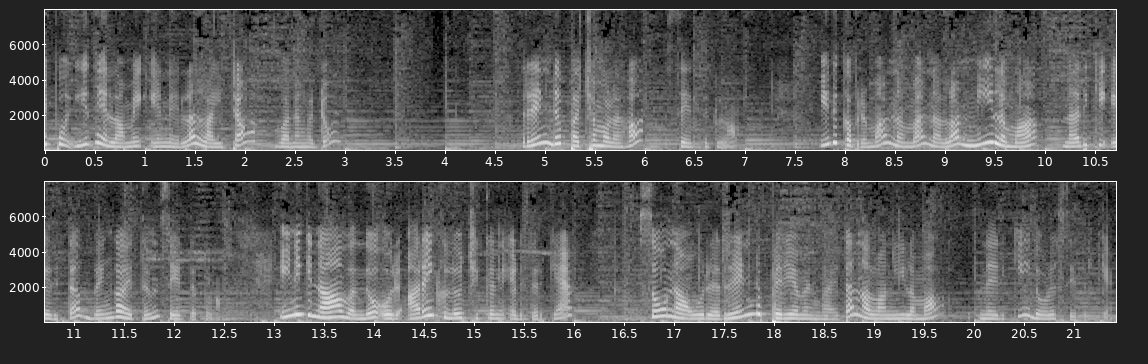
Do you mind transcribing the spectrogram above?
இப்போ இது எல்லாமே எண்ணெயில் லைட்டாக வதங்கட்டும் ரெண்டு பச்சை மிளகா சேர்த்துக்கலாம். இதுக்கப்புறமா நம்ம நல்லா நீளமாக நறுக்கி எடுத்த வெங்காயத்தையும் சேர்த்துக்கலாம். இன்றைக்கி நான் வந்து ஒரு அரை கிலோ சிக்கன் எடுத்திருக்கேன். ஸோ நான் ஒரு ரெண்டு பெரிய வெங்காயத்தை நல்லா நீளமாக நெருக்கி இதோடு சேர்த்துருக்கேன்.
